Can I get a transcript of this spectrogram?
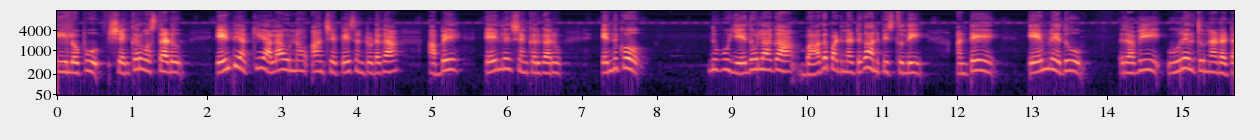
ఈలోపు శంకర్ వస్తాడు. ఏంటి అక్కి అలా ఉన్నావు? అని చెప్పేసి అంటుండగా అబ్బే ఏం లేదు శంకర్ గారు. ఎందుకో నువ్వు ఏదోలాగా బాధపడినట్టుగా అనిపిస్తుంది. అంటే ఏం లేదు రవి ఊరెళ్తున్నాడట.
